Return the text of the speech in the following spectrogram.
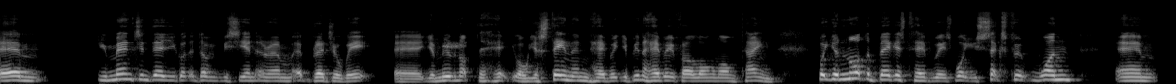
Um, you mentioned there you got the WBC interim at Bridgerweight. Uh, you're moving up to hit, well, you're staying in heavyweight. You've been a heavyweight for a long, long time, but you're not the biggest heavyweights. What you six foot one? Um,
